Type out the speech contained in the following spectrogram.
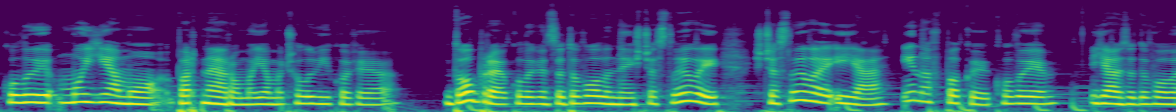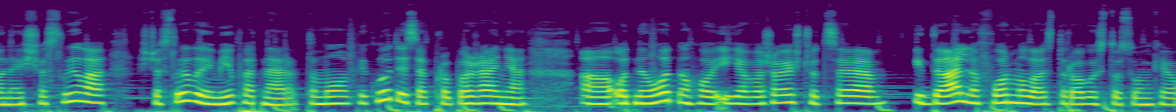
коли моєму партнеру, моєму чоловікові. Добре, коли він задоволений і щасливий, щаслива і я. І навпаки, коли я задоволена і щаслива, щасливий і мій партнер. Тому піклуйтеся про бажання одне одного, і я вважаю, що це ідеальна формула здорових стосунків.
